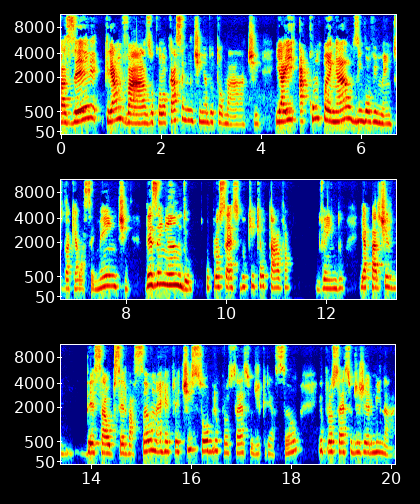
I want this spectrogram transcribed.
fazer, criar um vaso, colocar a sementinha do tomate e aí acompanhar o desenvolvimento daquela semente, desenhando o processo do que, que eu estava vendo e a partir dessa observação, né, refletir sobre o processo de criação e o processo de germinar.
